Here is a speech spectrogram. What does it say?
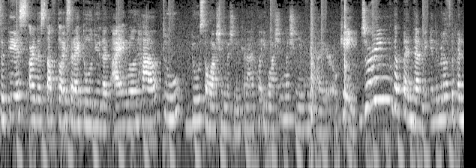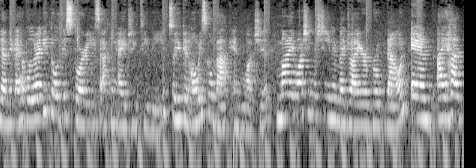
So these are the stuffed toys that I told you that I will have to do sa washing machine. Kailangan ko i-washing machine and dryer. Okay. During the pandemic, in the middle of the pandemic, I have already told this story sa aking IGTV. So you can always go back and watch it. My washing machine and my dryer broke down and I had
